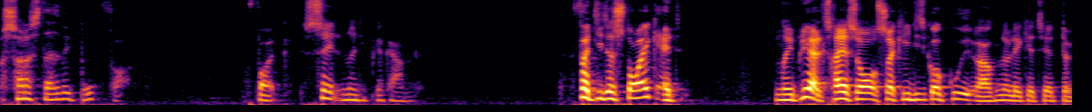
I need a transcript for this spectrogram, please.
og så er der stadigvæk brug for folk, selv når de bliver gamle. Fordi der står ikke, at når I bliver 50 år, så kan I lige så godt gå ud i ørkenen og lægge jer til at dø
